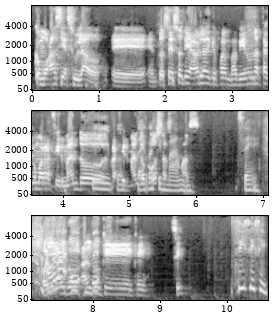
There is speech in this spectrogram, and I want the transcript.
como hacia su lado. Eh, entonces eso te habla de que más bien uno está como reafirmando, pues, reafirmando cosas. Sí. Oye, algo, algo que, que... ¿Sí? Sí, sí, sí.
